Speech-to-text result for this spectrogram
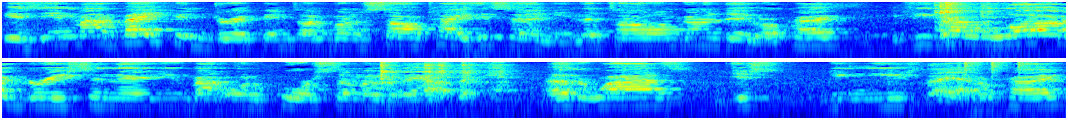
is in my bacon drippings, I'm going to saute this onion. That's all I'm going to do, okay? If you got a lot of grease in there, you might want to pour some of it out. But otherwise, just you can use that, okay?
